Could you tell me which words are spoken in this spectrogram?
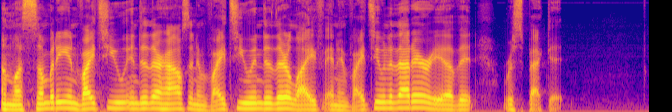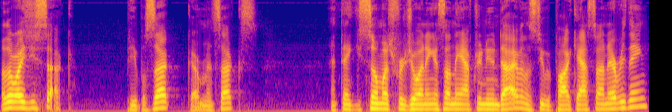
Unless somebody invites you into their house and invites you into their life and invites you into that area of it, respect it. Otherwise, you suck. People suck. Government sucks. And thank you so much for joining us on the afternoon dive on the stupid podcast on everything.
